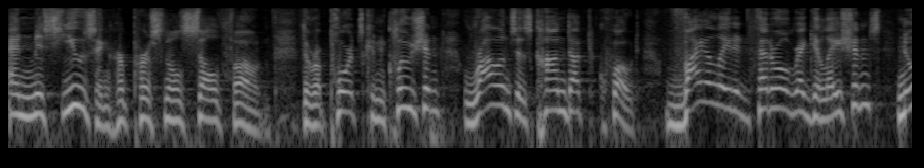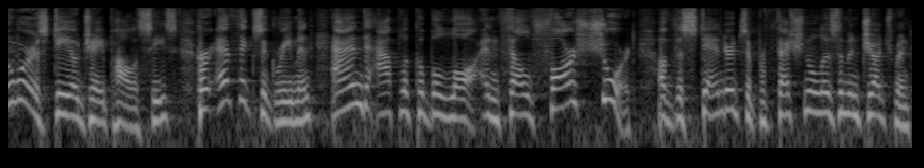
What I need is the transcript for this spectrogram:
and misusing her personal cell phone. The report's conclusion, Rollins's conduct, quote, violated federal regulations, numerous DOJ DOJ policies, her ethics agreement, and applicable law, and fell far short of the standards of professionalism and judgment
